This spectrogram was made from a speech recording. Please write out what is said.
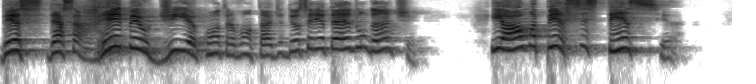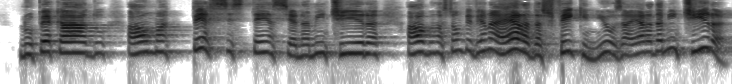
desse, dessa rebeldia contra a vontade de Deus seria até redundante. E há uma persistência no pecado, há uma persistência na mentira. Há, nós estamos vivendo a era das fake news, a era da mentira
